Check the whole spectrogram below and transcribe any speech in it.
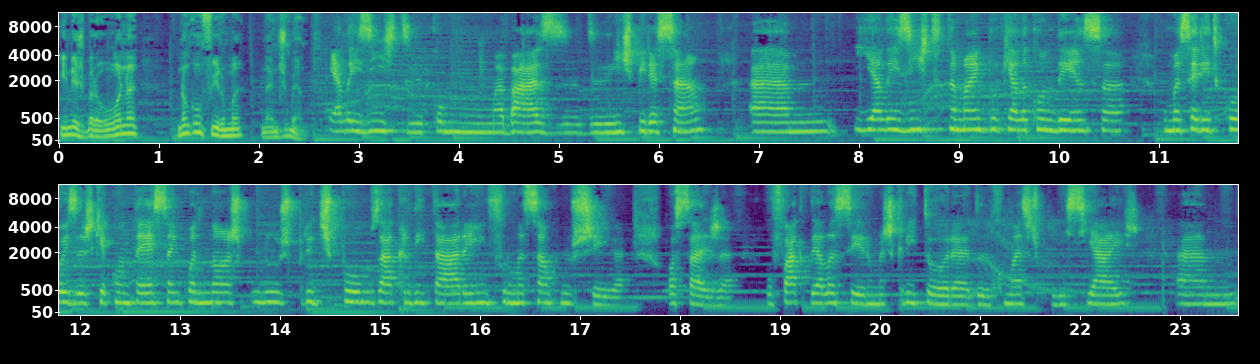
Inês Barahona não confirma nem desmente. Ela existe como uma base de inspiração um, e ela existe também porque ela condensa uma série de coisas que acontecem quando nós nos predispomos a acreditar em informação que nos chega. Ou seja, o facto dela ser uma escritora de romances policiais um,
